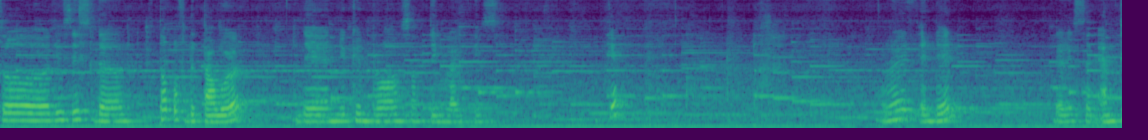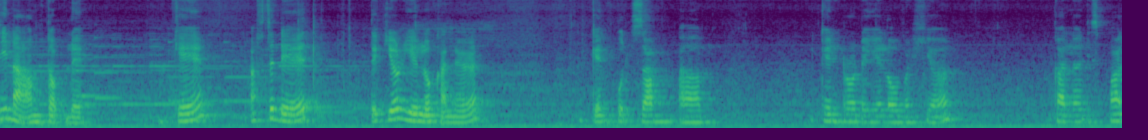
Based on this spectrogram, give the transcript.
So this is the top of the tower. Then you can draw something like this. Okay? Alright. And then there is an antenna on top there. Okay. After that take your yellow color. You can put some um, you can draw the yellow over here. Color this part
